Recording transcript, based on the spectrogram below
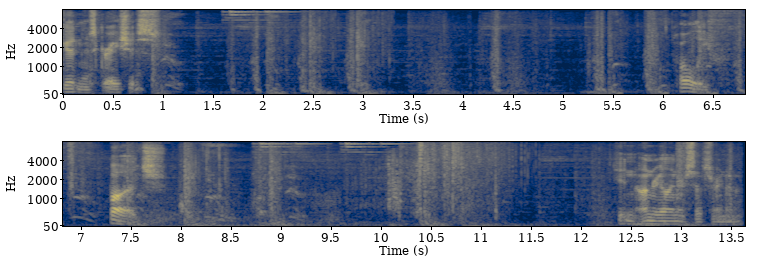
Goodness gracious. Holy fudge. Hitting Unreal Intercepts right now.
